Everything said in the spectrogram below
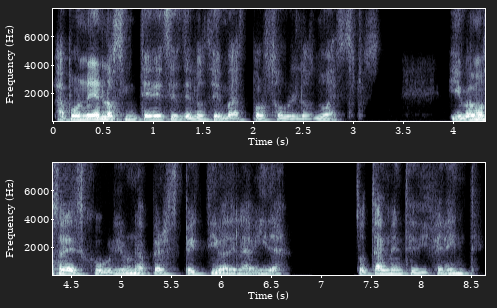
a poner los intereses de los demás por sobre los nuestros. Y vamos a descubrir una perspectiva de la vida totalmente diferente,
